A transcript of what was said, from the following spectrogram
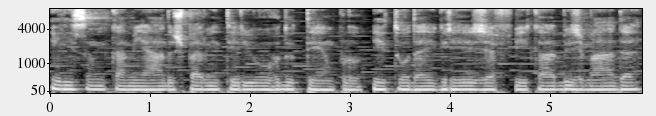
eles são encaminhados para o interior do templo e toda a igreja fica abismada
